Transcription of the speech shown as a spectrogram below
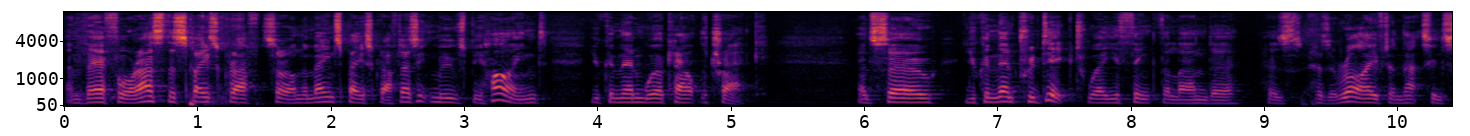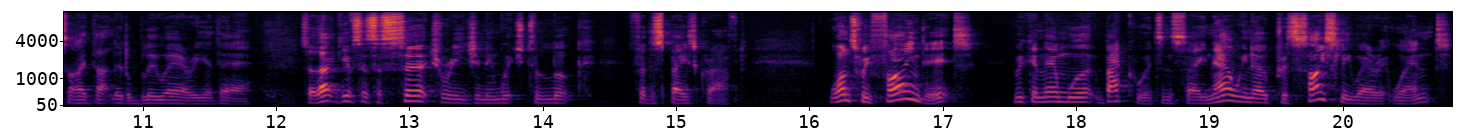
And therefore, as the spacecraft, sorry, on the main spacecraft, as it moves behind, you can then work out the track. And so you can then predict where you think the lander has, has arrived, and that's inside that little blue area there. So that gives us a search region in which to look for the spacecraft. Once we find it, we can then work backwards and say, now we know precisely where it went,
